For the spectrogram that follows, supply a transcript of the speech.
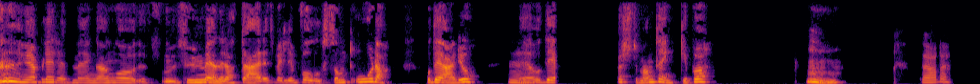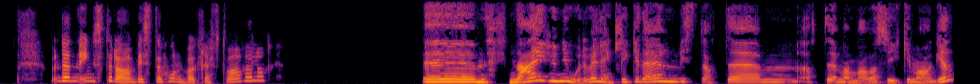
Jeg ble redd med en gang, og hun mener at det er et veldig voldsomt ord, da. Og det er det jo. Mm. Uh, og det er det første man tenker på. Mm. Det er det. Men den yngste, da, visste hun hva kreft var, eller? Eh, nei, hun gjorde vel egentlig ikke det. Hun visste at, eh, at mamma var syk i magen.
